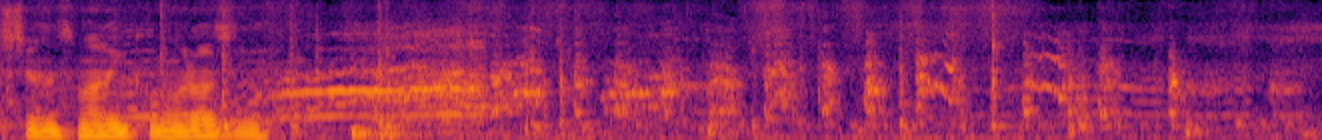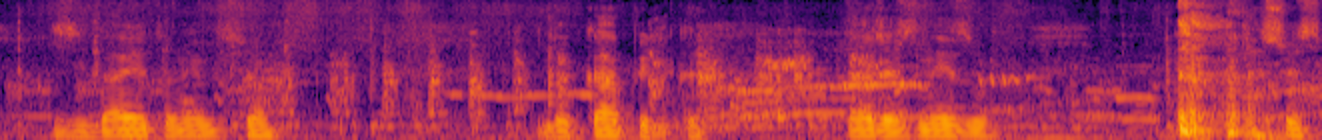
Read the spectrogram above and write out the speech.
Ще у нас маленько мороз є. З'їдають вони все до капельки. Навіть знизу щось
